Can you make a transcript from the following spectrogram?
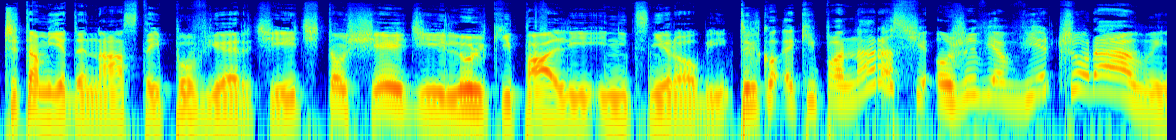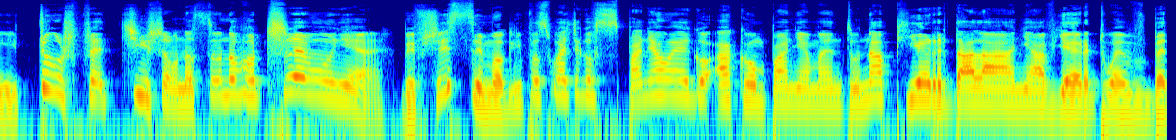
czy tam 11 powiercić, to siedzi, lulki pali i nic nie robi. Tylko ekipa naraz się ożywia wieczorami, tuż przed ciszą nocą, no bo czemu nie? By wszyscy mogli posłuchać tego wspaniałego akompaniamentu napierdalania wiertłem w betonie.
